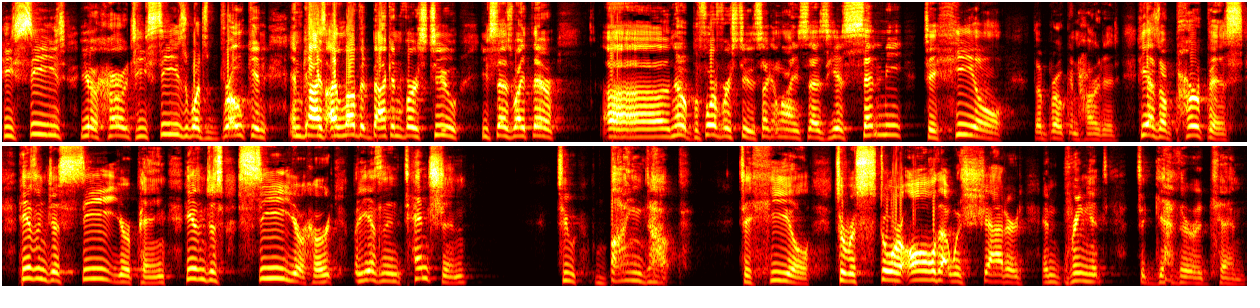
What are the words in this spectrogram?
he sees your hurt, he sees what's broken. And guys, I love it back in verse 2. He says right there, uh, no, before verse 2, the second line says, He has sent me to heal the brokenhearted. He has a purpose. He doesn't just see your pain, He doesn't just see your hurt, but He has an intention to bind up to heal, to restore all that was shattered and bring it together again.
